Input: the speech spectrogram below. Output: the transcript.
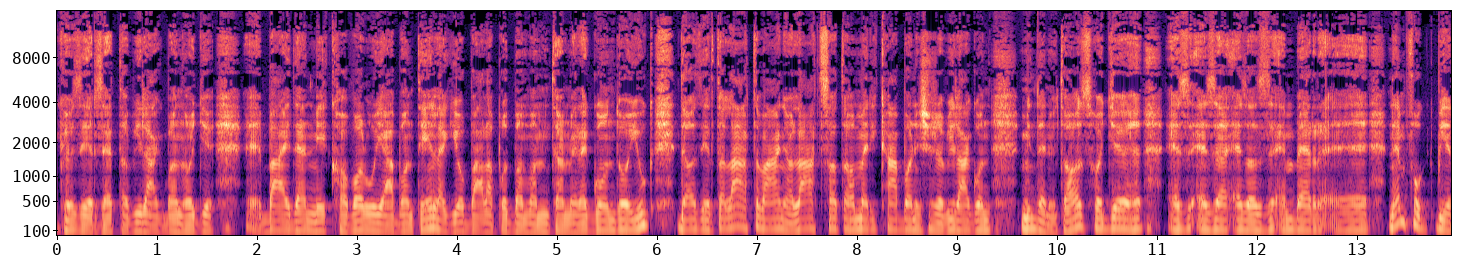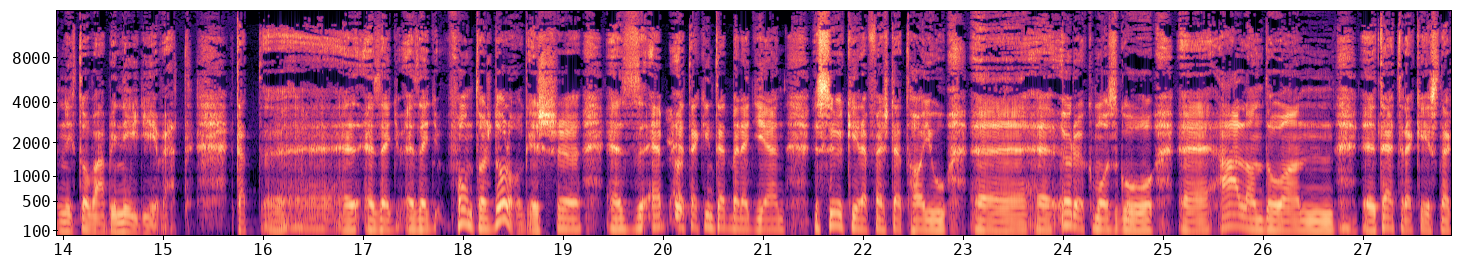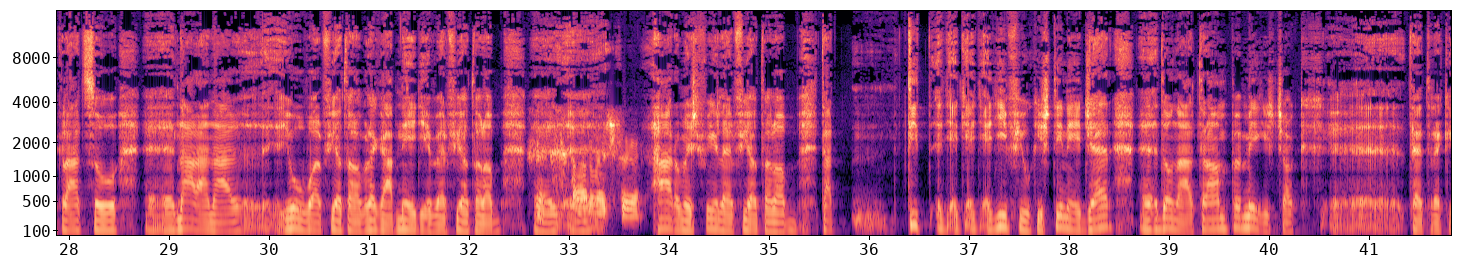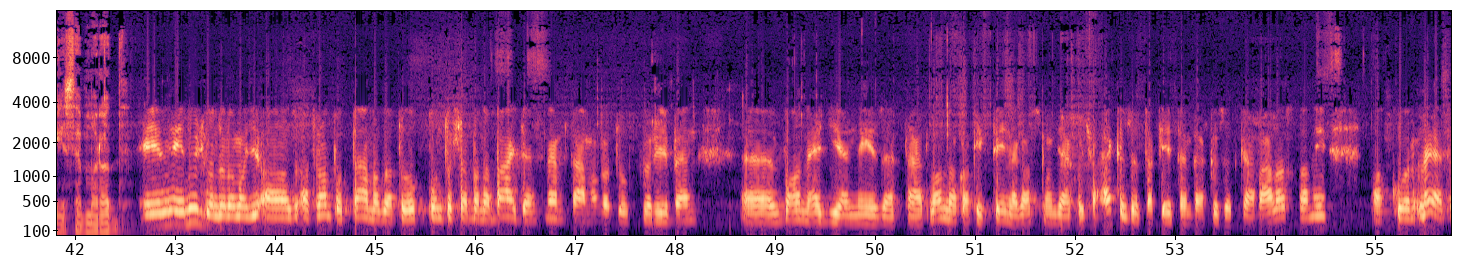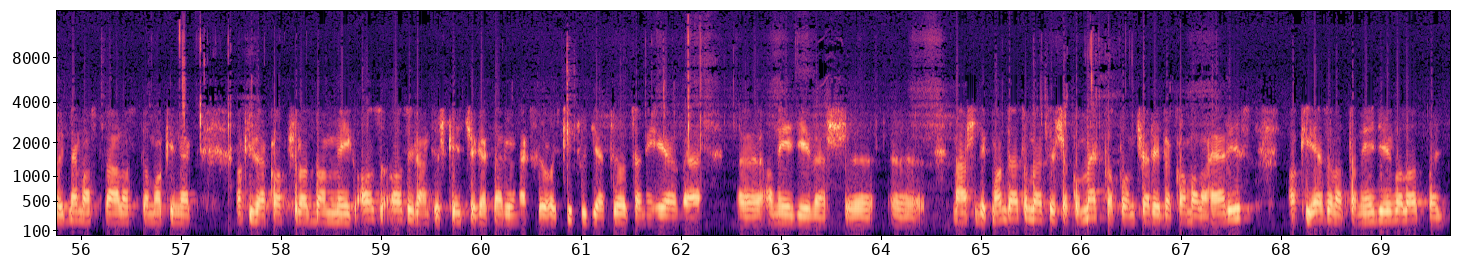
közérzet a világban, hogy Biden még ha valójában tényleg jobb állapotban van, mint amelynek gondoljuk, de azért a látvány, a látszat Amerikában is és a világon mindenütt az, hogy ez, ez, ez az ember nem fog bírni további négy évet. Tehát ez egy, ez egy fontos dolog, és ez e, e tekintetben egy ilyen szőkére festett hajú, örökmozgó, állandóan tetrekésznek látszó, nálánál jóval fiatalabb, legalább négy évvel fiatalabb, három és fél, három és fél fiatalabb, tehát tit, egy, egy, egy, egy ifjú kis tinédzser, Donald Trump mégiscsak tetrekészebb marad. Én, én úgy gondolom, hogy az, a Trumpot támogatók, pontosabban a Biden nem támogatók körében van egy ilyen nézet. Tehát vannak, akik tényleg azt mondják, hogy ha e között a két ember között kell választani, akkor lehet, hogy nem azt választom, akinek, akivel kapcsolatban még az, az iránt is kétségek merülnek föl, hogy ki tudja tölteni élve a négy éves második mandátumát, és akkor megkapom cserébe Kamala harris aki ez alatt a négy év alatt, vagy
